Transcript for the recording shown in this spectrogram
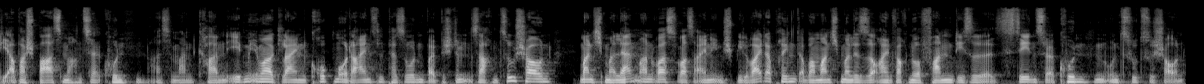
die aber Spaß machen zu erkunden. Also man kann eben immer kleinen Gruppen oder Einzelpersonen bei bestimmten Sachen zuschauen Manchmal lernt man was, was einen im Spiel weiterbringt, aber manchmal ist es auch einfach nur Fun, diese Szenen zu erkunden und zuzuschauen.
